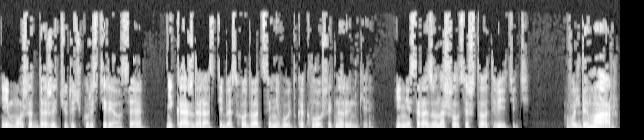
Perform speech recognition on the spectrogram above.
И, может, даже чуточку растерялся. Не каждый раз тебя сходу оценивают как лошадь на рынке. И не сразу нашелся, что ответить. «Вальдемар!» —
